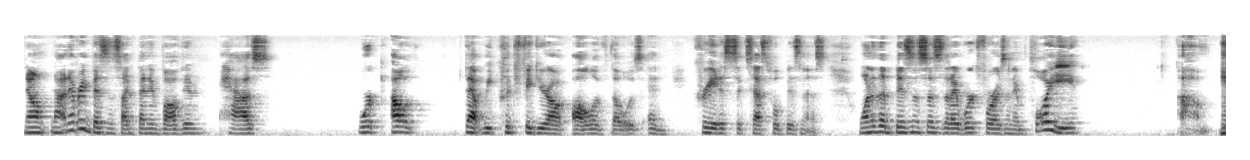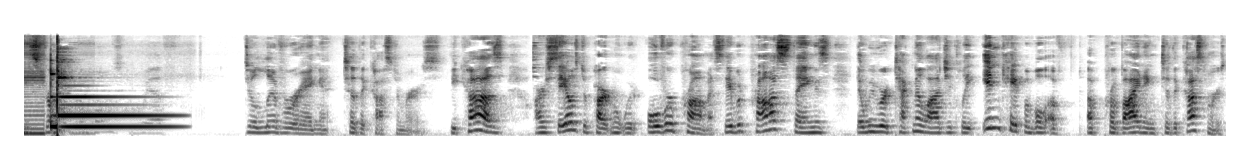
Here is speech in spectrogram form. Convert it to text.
Now, not every business I've been involved in has worked out that we could figure out all of those and create a successful business. One of the businesses that I worked for as an employee um, delivering to the customers because our sales department would overpromise. They would promise things that we were technologically incapable of, of providing to the customers.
